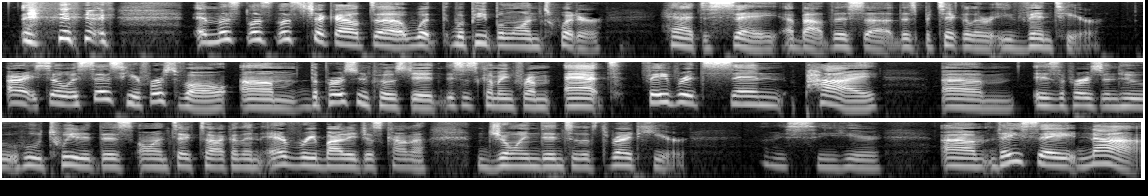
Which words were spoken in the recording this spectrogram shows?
and let's let's let's check out uh, what what people on Twitter had to say about this uh, this particular event here. All right, so it says here first of all, um, the person posted this is coming from at favorite sin pie um, is the person who who tweeted this on TikTok, and then everybody just kind of joined into the thread here. Let me see here. Um, they say, nah.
